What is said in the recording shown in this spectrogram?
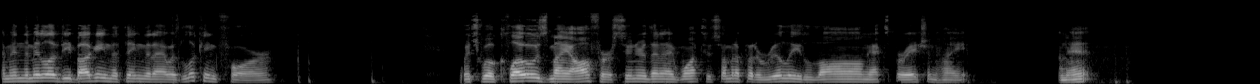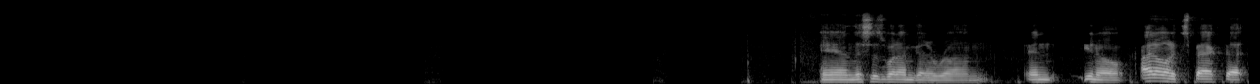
I'm in the middle of debugging the thing that I was looking for, which will close my offer sooner than I want to. So I'm going to put a really long expiration height on it. And this is what I'm gonna run. And, you know, I don't expect that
